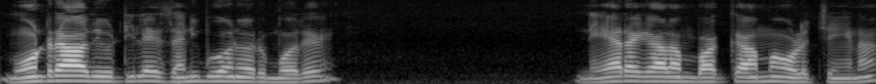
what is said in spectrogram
மூன்றாவது வீட்டிலே சனி பகவான் வரும்போது நேரகாலம் பார்க்காம உழைச்சிங்கன்னா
